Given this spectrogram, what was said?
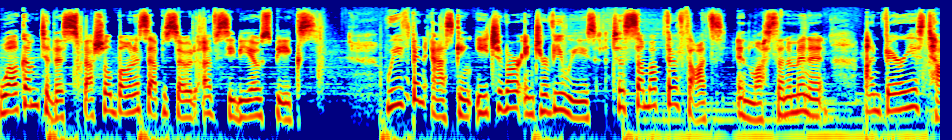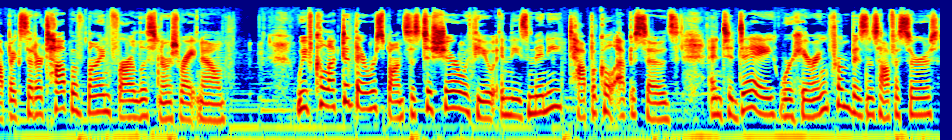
Welcome to this special bonus episode of CBO Speaks. We've been asking each of our interviewees to sum up their thoughts in less than a minute on various topics that are top of mind for our listeners right now. We've collected their responses to share with you in these mini topical episodes, and today we're hearing from business officers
